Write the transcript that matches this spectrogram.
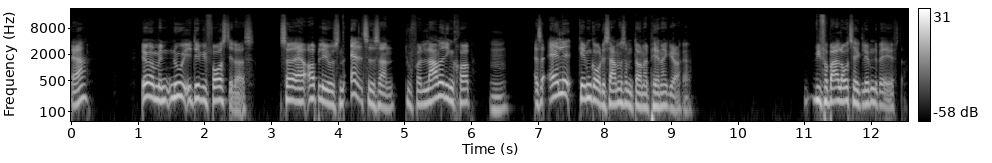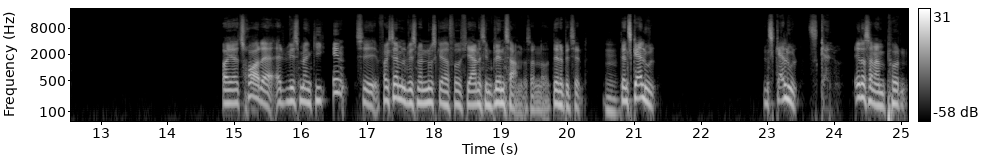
Ja. Jo, jo, men nu i det, vi forestiller os, så er oplevelsen altid sådan, du får lammet din krop. Mm. Altså, alle gennemgår det samme, som Donna Penner gjorde. Ja. Vi får bare lov til at glemme det bagefter. Og jeg tror da, at hvis man gik ind til, for eksempel hvis man nu skal have fået fjernet sin blindtarm eller sådan noget, den er betændt. Mm. Den skal ud. Den skal ud. Skal ud. Ellers er man på den.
